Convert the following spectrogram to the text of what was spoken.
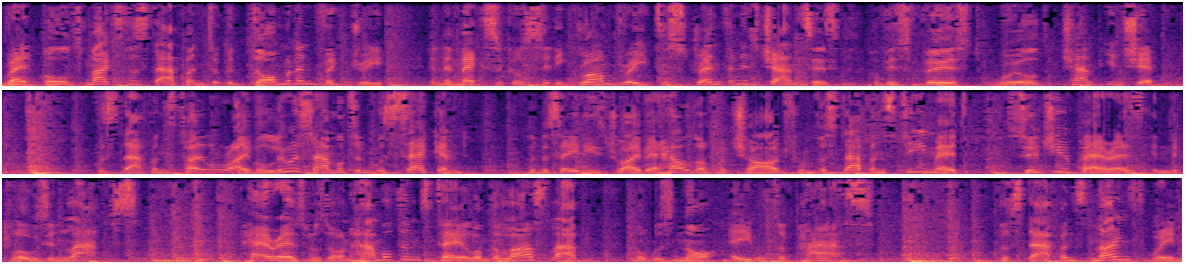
Red Bull's Max Verstappen took a dominant victory in the Mexico City Grand Prix to strengthen his chances of his first World Championship. Verstappen's title rival Lewis Hamilton was second. The Mercedes driver held off a charge from Verstappen's teammate Sergio Perez in the closing laps. Perez was on Hamilton's tail on the last lap but was not able to pass. Verstappen's ninth win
